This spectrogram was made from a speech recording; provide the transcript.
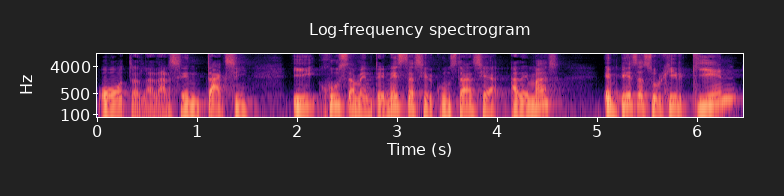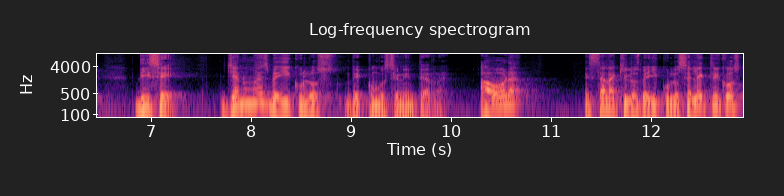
o trasladarse en taxi. Y justamente en esta circunstancia, además, empieza a surgir quién dice, ya no más vehículos de combustión interna. Ahora están aquí los vehículos eléctricos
